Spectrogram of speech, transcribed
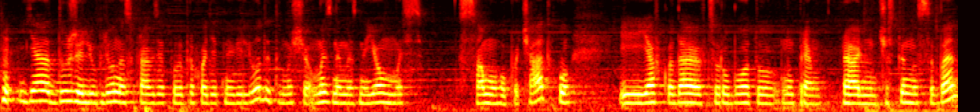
Я дуже люблю насправді, коли приходять нові люди, тому що ми з ними знайомимось з самого початку, і я вкладаю в цю роботу ну прям реальну частину себе.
